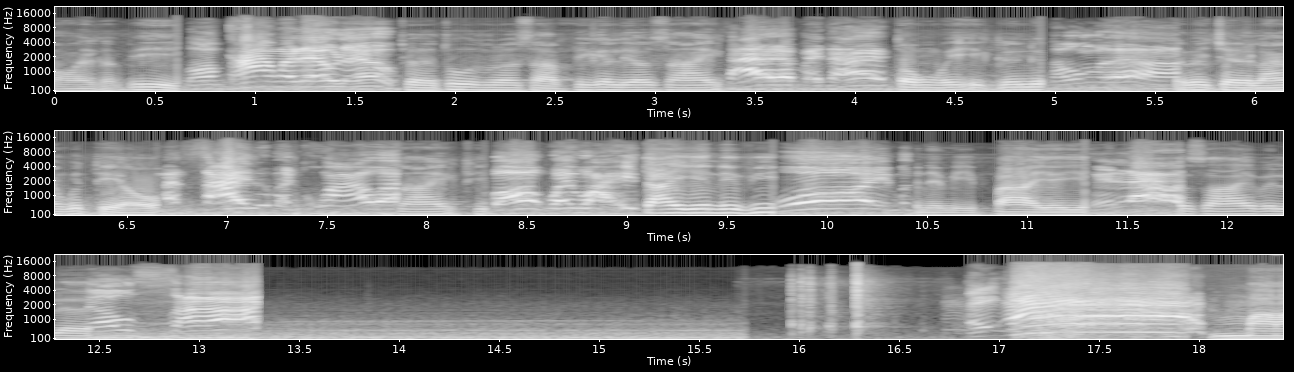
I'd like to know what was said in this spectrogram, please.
ต่อยครับพี่ บอกทางมาเร็วเร็วเจอตู้โทรศัพท์พี่ก็เลี้ยวซ้ายๆซ้ายแล้วไปไหนตรงไปอีกเรื่อยตรงเลยเหรอๆแล้วไปเจอร้านก๋วยเตี๋ยว มันซ้ายหรือมันขวาวะ ซ้ายอีกทีบอกไว้ไวใจเย็นดิพี่ ๆโอ้ยมึงมันจะมีป้ายเยอะเห็นแล้ว ๆซ้ายไปเลย เดี๋ยวซ้ายไอแอดเมา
